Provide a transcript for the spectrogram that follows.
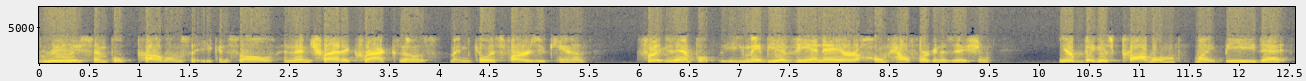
really simple problems that you can solve and then try to crack those and go as far as you can. For example, you may be a VNA or a home health organization. Your biggest problem might be that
